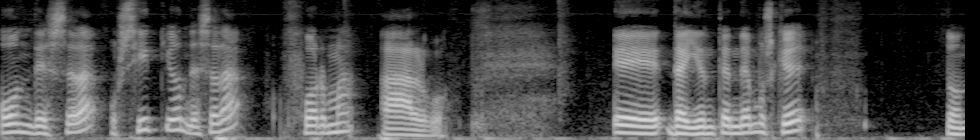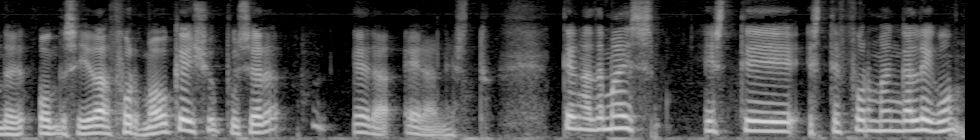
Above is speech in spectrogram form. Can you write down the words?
onde se dá o sitio onde se dá forma a algo. E dai entendemos que onde, onde se lle dá forma ao queixo, pois era, era, era nesto. Ten ademais este, este forma en galego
